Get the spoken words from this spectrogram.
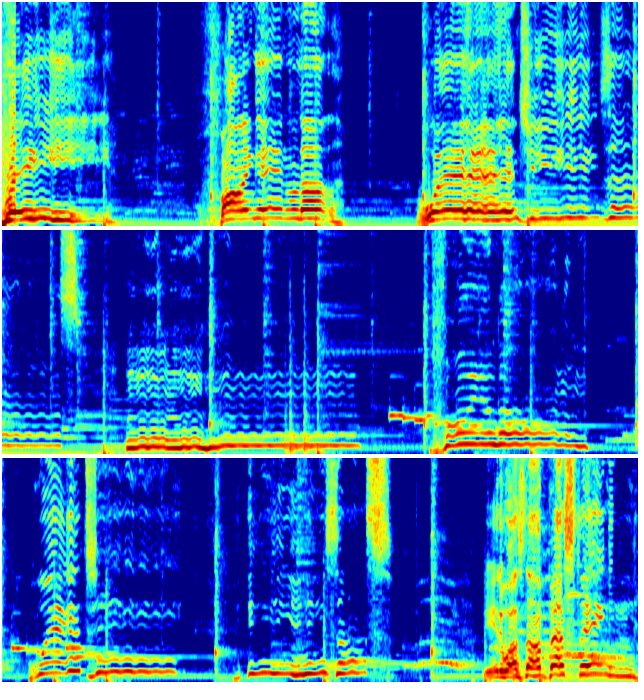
Hey, falling in love when Jesus, mm, falling in love with Jesus. It was the best thing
